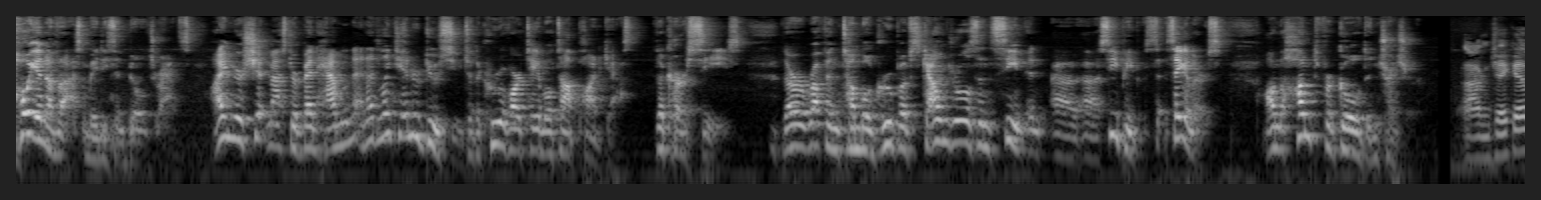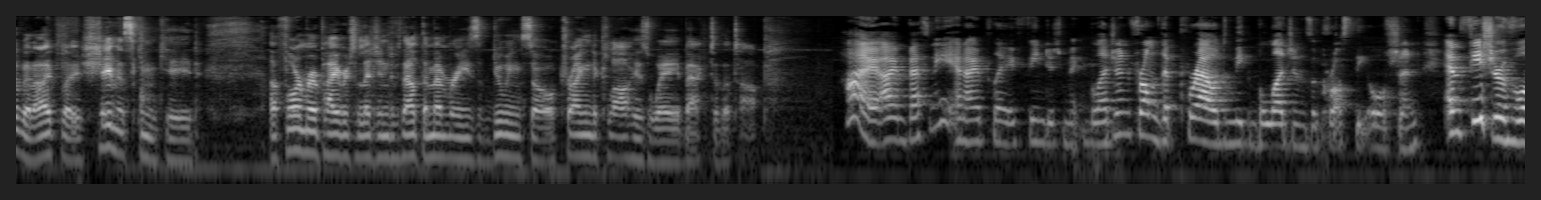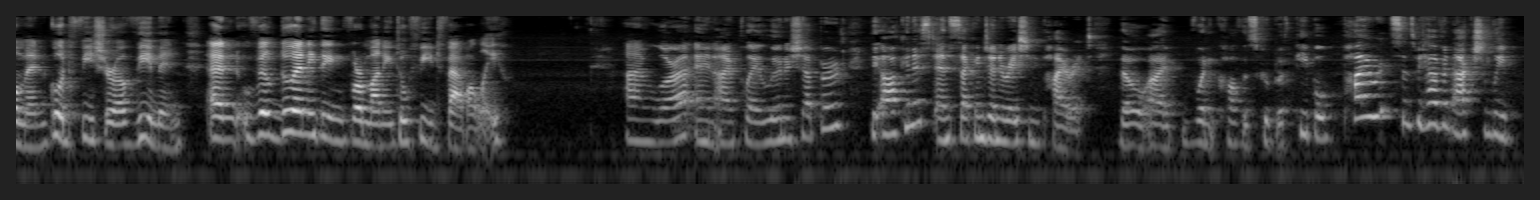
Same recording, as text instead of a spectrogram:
Ahoy and avast, and bilge rats. I'm your shipmaster Ben Hamlin, and I'd like to introduce you to the crew of our tabletop podcast, the Curse Seas. They're a rough and tumble group of scoundrels and sea, and, uh, uh, sea people, s- sailors, on the hunt for gold and treasure. I'm Jacob, and I play Seamus Kincaid, a former pirate legend without the memories of doing so, trying to claw his way back to the top. Hi, I'm Bethany, and I play Fiendish McBludgeon from the proud McBludgeons across the ocean. Am fisher of woman, good fisher of women, and will do anything for money to feed family. I'm Laura, and I play Luna Shepherd, the Arcanist and second generation pirate. Though I wouldn't call this group of people pirates since we haven't actually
